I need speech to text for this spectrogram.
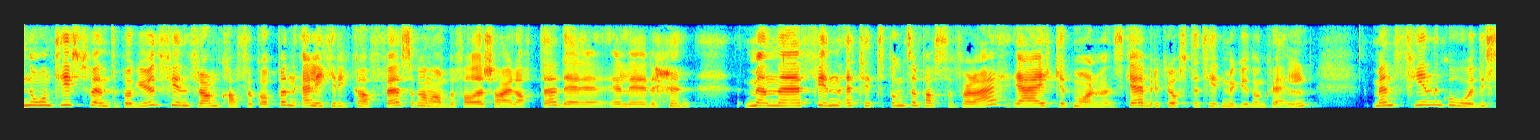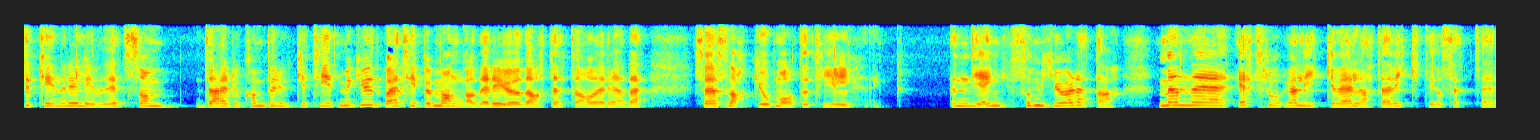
Noen tips venter på Gud. Finn fram kaffekoppen. Jeg liker ikke kaffe, så kan jeg anbefale chai latte. Eller, men eh, finn et tidspunkt som passer for deg. Jeg er ikke et morgenmenneske. Jeg bruker ofte tid med Gud om kvelden. Men finn gode disipliner i livet ditt som, der du kan bruke tid med Gud. Og jeg tipper mange av dere gjør det at dette allerede. Så jeg snakker jo på en måte til en gjeng som gjør dette. Men eh, jeg tror allikevel at det er viktig å sette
